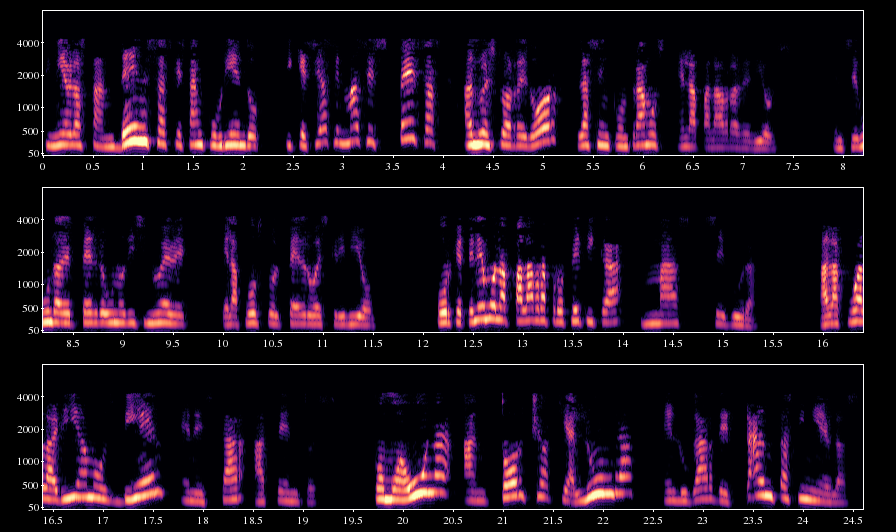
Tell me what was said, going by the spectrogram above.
tinieblas tan densas que están cubriendo y que se hacen más espesas a nuestro alrededor, las encontramos en la palabra de Dios. En segunda de Pedro 1.19, el apóstol Pedro escribió, porque tenemos la palabra profética más segura, a la cual haríamos bien en estar atentos, como a una antorcha que alumbra en lugar de tantas tinieblas,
